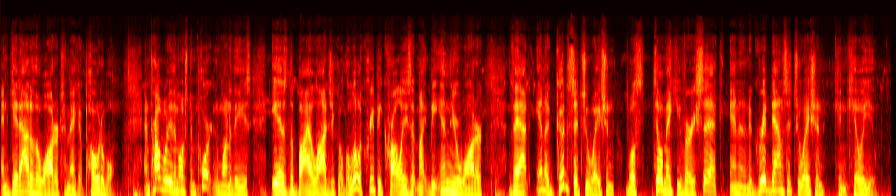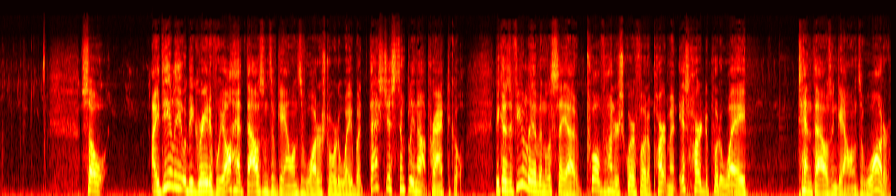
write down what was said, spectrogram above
and get out of the water to make it potable. And probably the most important one of these is the biological, the little creepy crawlies that might be in your water that in a good situation will still make you very sick and in a grid down situation can kill you. So ideally it would be great if we all had thousands of gallons of water stored away, but that's just simply not practical. Because if you live in, let's say, a 1,200 square foot apartment, it's hard to put away 10,000 gallons of water.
